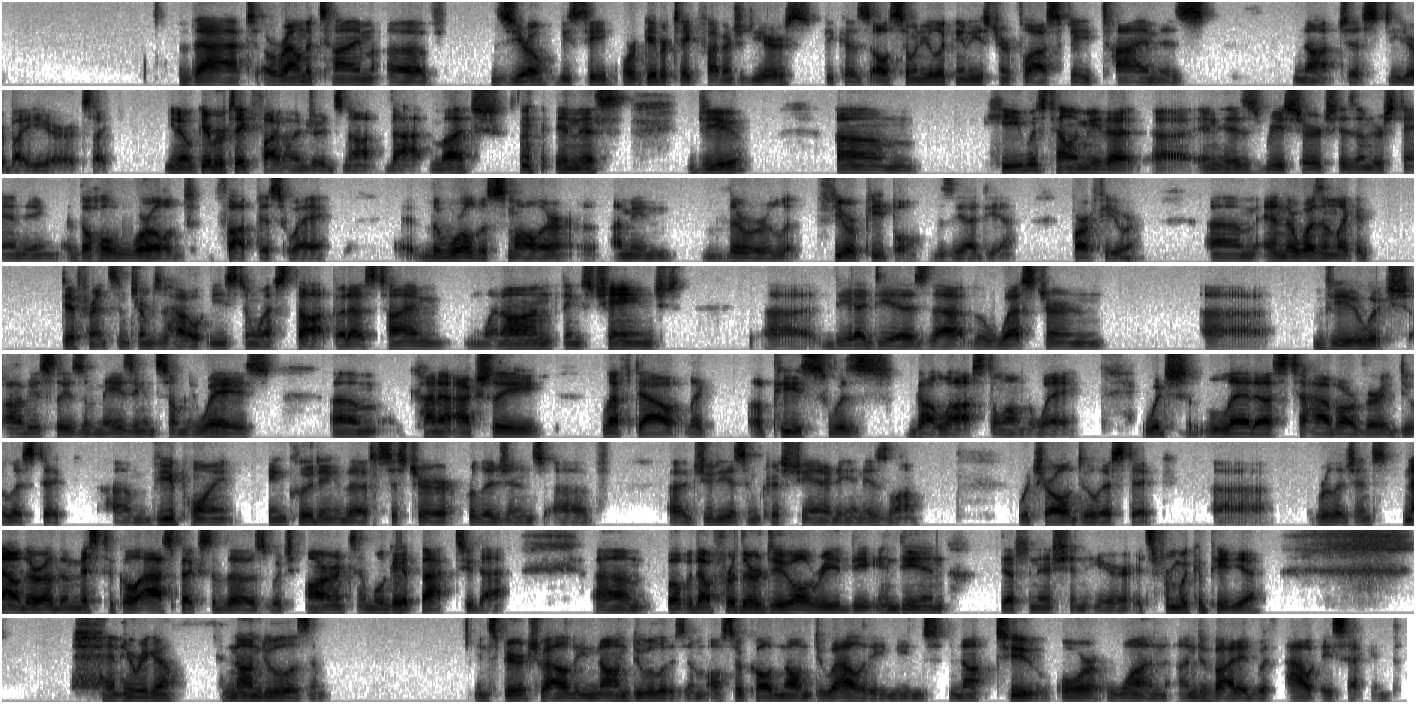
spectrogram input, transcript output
that around the time of zero BC, or give or take 500 years, because also when you're looking at Eastern philosophy, time is not just year by year. It's like, you know, give or take 500 is not that much in this view. Um, he was telling me that uh, in his research, his understanding, the whole world thought this way. The world was smaller. I mean, there were fewer people, was the idea far fewer. Um, and there wasn't like a difference in terms of how East and West thought. But as time went on, things changed. Uh, the idea is that the Western uh, view, which obviously is amazing in so many ways, um, kind of actually left out like a piece was got lost along the way, which led us to have our very dualistic um, viewpoint, including the sister religions of uh, Judaism, Christianity, and Islam, which are all dualistic uh, religions. Now, there are the mystical aspects of those which aren't, and we'll get back to that. Um, but without further ado, I'll read the Indian definition here. It's from Wikipedia. And here we go non dualism. In spirituality, non dualism, also called non duality, means not two or one undivided without a second.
